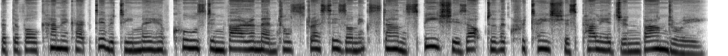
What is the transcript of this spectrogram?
but the volcanic activity may have caused environmental stresses on extant species up to the Cretaceous-Paleogene boundary.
